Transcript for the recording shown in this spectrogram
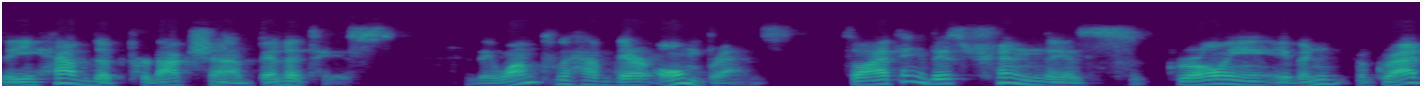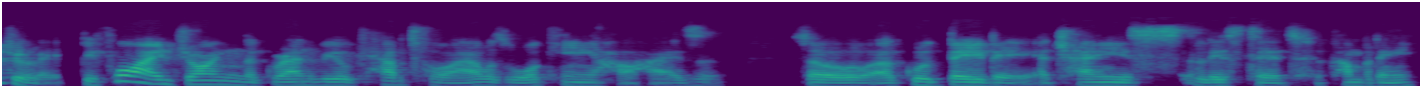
they have the production abilities they want to have their own brands. So I think this trend is growing even gradually. Before I joined the Grandview Capital, I was working in Haohaizi, so a good baby, a Chinese listed company.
